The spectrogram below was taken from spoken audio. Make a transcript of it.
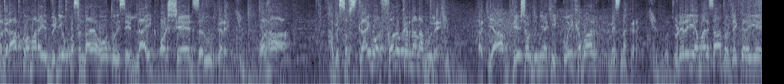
अगर आपको हमारा ये वीडियो पसंद आया हो तो इसे लाइक और शेयर ज़रूर करें। और हाँ हमें सब्सक्राइब और फॉलो करना ना भूलें ताकि आप देश और दुनिया की कोई खबर मिस ना करें। तो जुड़े रहिए हमारे साथ और देखते रहिए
